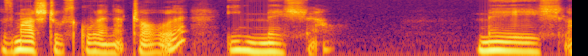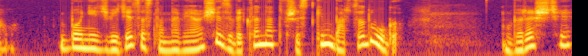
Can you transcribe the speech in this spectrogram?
zmarszczył skórę na czole i myślał. Myślał, bo niedźwiedzie zastanawiają się zwykle nad wszystkim bardzo długo. Wreszcie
